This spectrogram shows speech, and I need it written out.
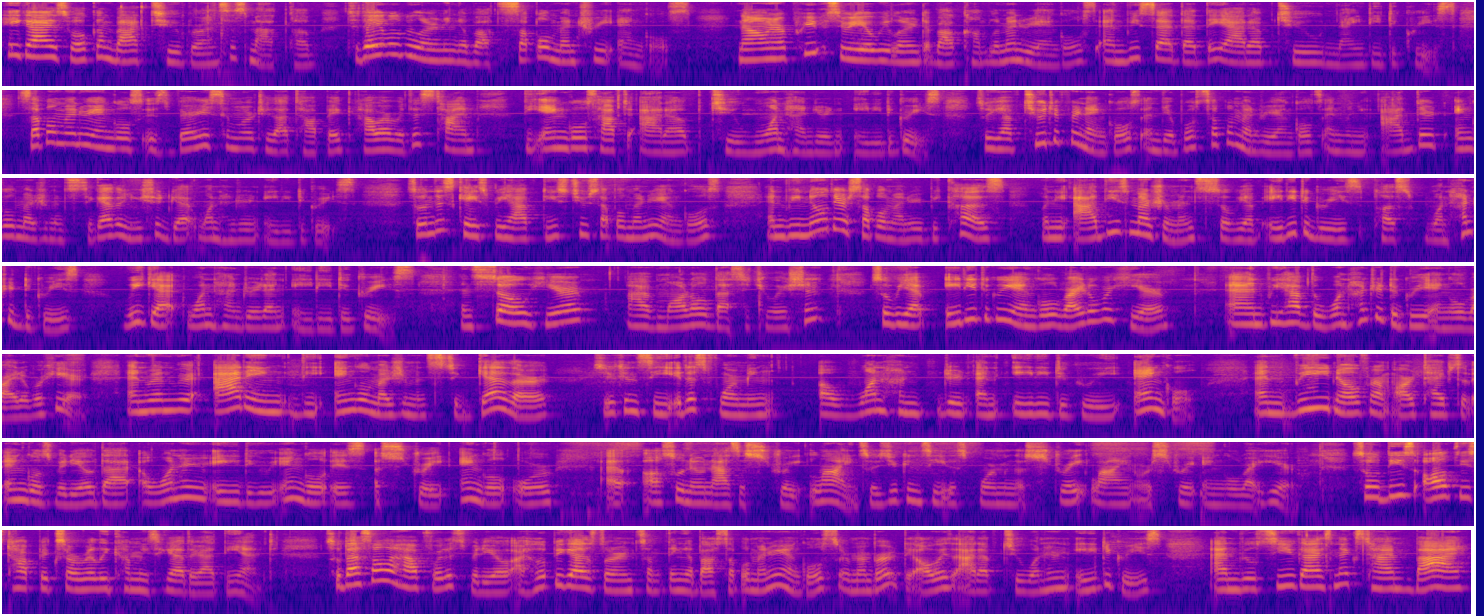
Hey guys, welcome back to BroandSis Math Club. Today we'll be learning about supplementary angles. Now in our previous video we learned about complementary angles and we said that they add up to 90 degrees. Supplementary angles is very similar to that topic, however this time the angles have to add up to 180 degrees. So you have two different angles and they're both supplementary angles and when you add their angle measurements together you should get 180 degrees. So in this case we have these two supplementary angles and we know they're supplementary because when we add these measurements, so we have 80 degrees plus 100 degrees, we get 180 degrees. And so here I have modeled that situation. So we have 80 degree angle right over here and we have the 100 degree angle right over here. And when we're adding the angle measurements together, so you can see it is forming a 180 degree angle. And we know from our types of angles video that a 180 degree angle is a straight angle or uh, also known as a straight line. So as you can see, it is forming a straight line or a straight angle right here. So these all of these topics are really coming together at the end. So that's all I have for this video. I hope you guys learned something about supplementary angles. Remember, they always add up to 180 degrees. And we'll see you guys next time. Bye!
